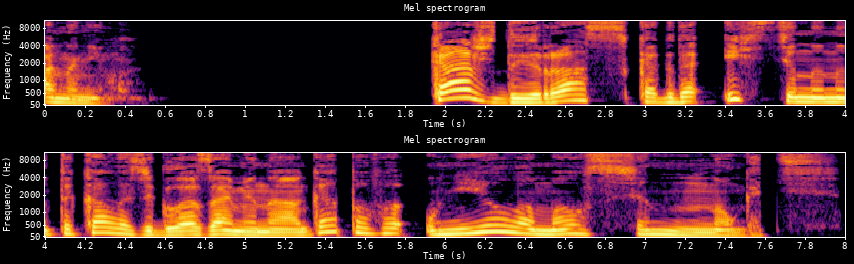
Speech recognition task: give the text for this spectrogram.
Аноним. Каждый раз, когда истина натыкалась глазами на Агапова, у нее ломался ноготь.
